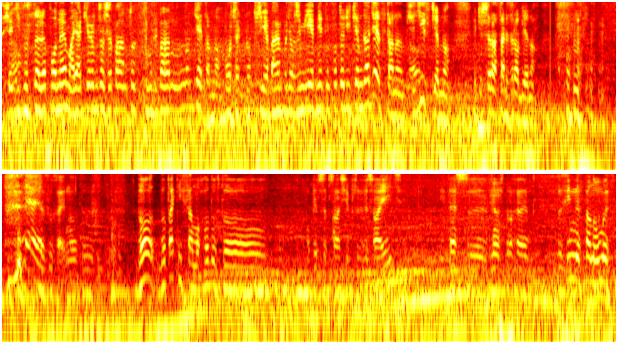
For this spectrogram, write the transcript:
siedzi tu z telefonem, a ja kierowcą szepałem, to kurwa, no gdzie tam, no w boczek go przyjebałem, powiedział, że mi jednie tym fotelikiem dla dziecka, no, przyciskiem, no. Jak jeszcze raz tak zrobię, no. Nie, słuchaj, no to jest... Do, do takich samochodów to po pierwsze trzeba się przyzwyczaić i też y, wziąć trochę... To jest inny stan umysłu.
